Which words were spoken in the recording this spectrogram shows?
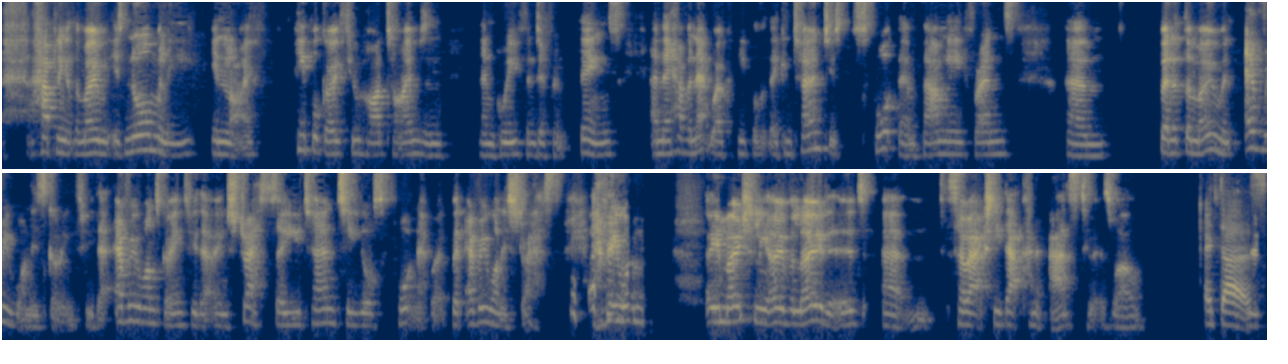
happening at the moment is normally in life, people go through hard times and, and grief and different things, and they have a network of people that they can turn to support them, family, friends. Um, but at the moment, everyone is going through that. Everyone's going through their own stress. So you turn to your support network, but everyone is stressed. everyone emotionally overloaded. Um, so actually, that kind of adds to it as well. It does.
